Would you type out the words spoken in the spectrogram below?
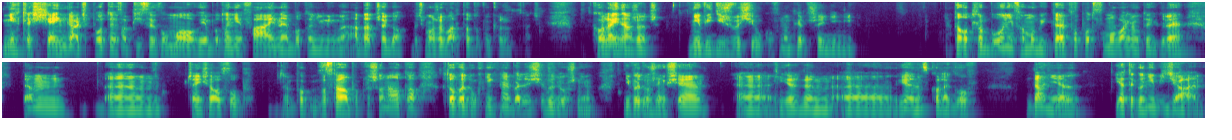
nie chce sięgać po te zapisy w umowie, bo to nie fajne, bo to nie miłe. A dlaczego? Być może warto to wykorzystać. Kolejna rzecz. Nie widzisz wysiłków na pierwszej linii to, co było niesamowite, po podsumowaniu tej gry, tam, um, część osób została poproszona o to, kto według nich najbardziej się wyróżnił. I wyróżnił się e, jeden, e, jeden z kolegów, Daniel. Ja tego nie widziałem.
